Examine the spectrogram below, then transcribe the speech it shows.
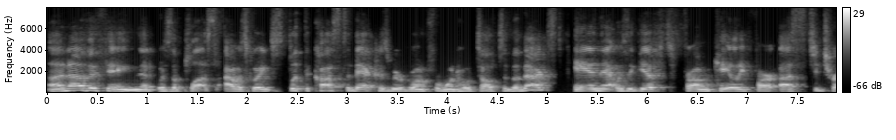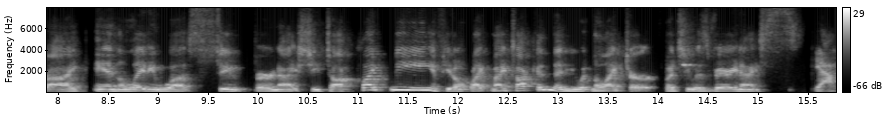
another thing that was a plus, I was going to split the cost of that because we were going from one hotel to the next. And that was a gift from Kaley for us to try. And the lady was super nice. She talked like me. If you don't like my talking, then you wouldn't have liked her, but she was very nice. yeah.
